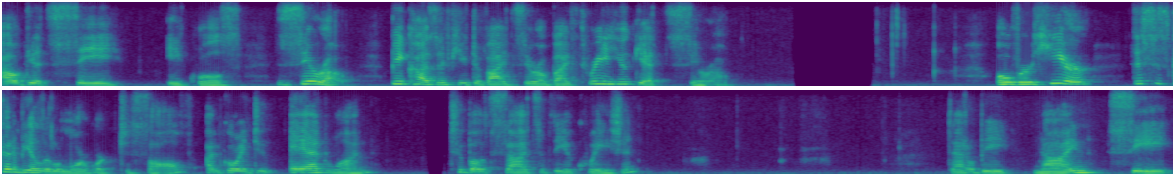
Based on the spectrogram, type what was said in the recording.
I'll get c equals 0, because if you divide 0 by 3, you get 0. Over here, this is going to be a little more work to solve. I'm going to add 1 to both sides of the equation. That'll be 9c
